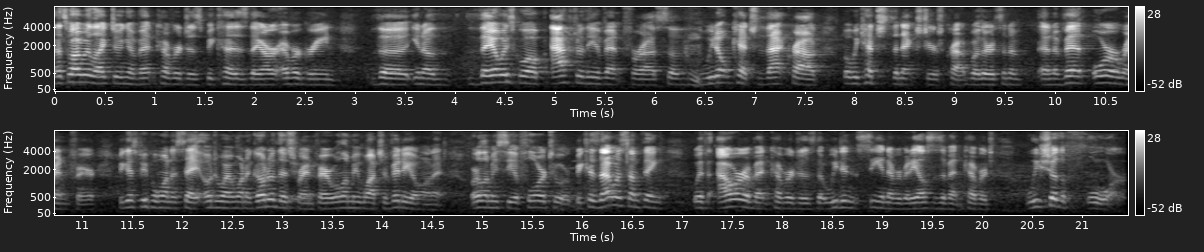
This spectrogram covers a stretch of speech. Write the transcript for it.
that's why we like doing event coverages because they are evergreen. The you know they always go up after the event for us, so hmm. we don't catch that crowd, but we catch the next year's crowd, whether it's an an event or a Ren fair, because people want to say, oh, do I want to go to this Ren fair? Well, let me watch a video on it, or let me see a floor tour, because that was something with our event coverages that we didn't see in everybody else's event coverage. We show the floor.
